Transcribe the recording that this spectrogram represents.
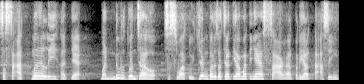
sesaat melihatnya. Menurut Won Jao, sesuatu yang baru saja diamatinya sangat terlihat tak asing,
